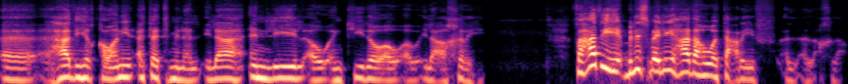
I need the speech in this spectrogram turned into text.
آه هذه القوانين أتت من الإله انليل أو انكيدو أو, أو إلى آخره. فهذه بالنسبة لي هذا هو تعريف الأخلاق.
